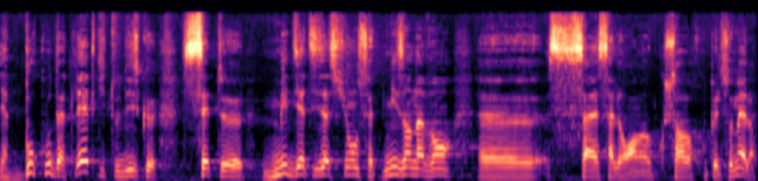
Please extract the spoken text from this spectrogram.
Il y a beaucoup d'athlètes qui te disent que cette euh, médiatisation, cette mise en avant, ça, ça, leur a, ça leur coupé le sommet. Alors,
